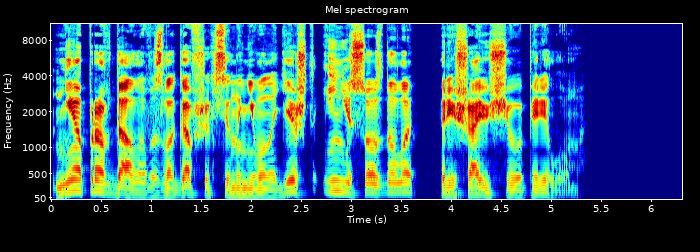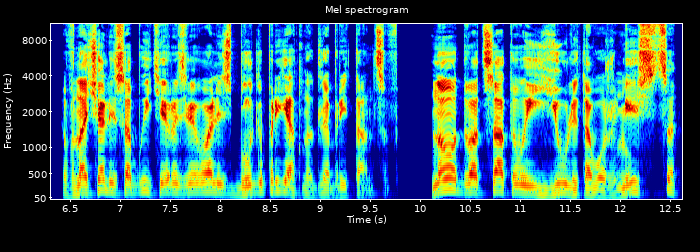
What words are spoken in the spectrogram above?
не оправдало возлагавшихся на него надежд и не создало решающего перелома. В начале события развивались благоприятно для британцев, но 20 июля того же месяца,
